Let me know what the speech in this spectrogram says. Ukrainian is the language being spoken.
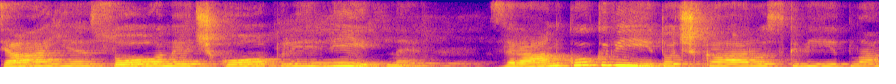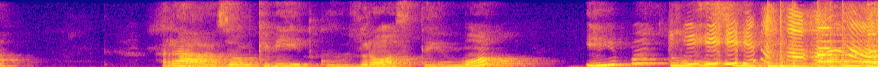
Сяє сонечко привітне, зранку квіточка розквітла. Разом квітку зростимо і матусі.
